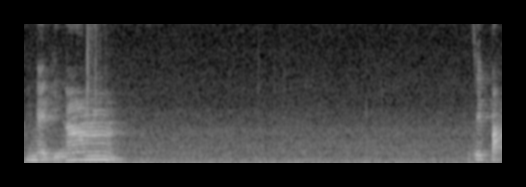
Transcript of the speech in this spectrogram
นี่แม่กินน้ำใส่ปาก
